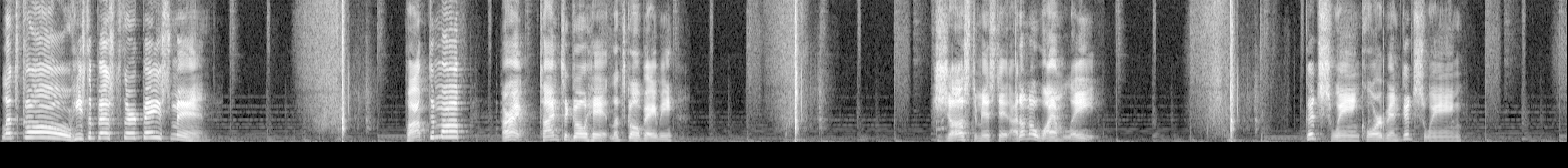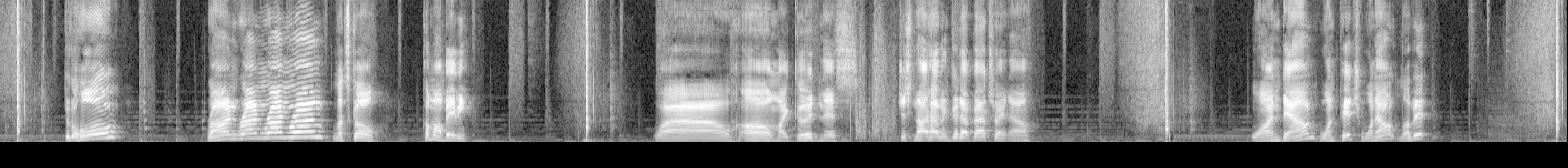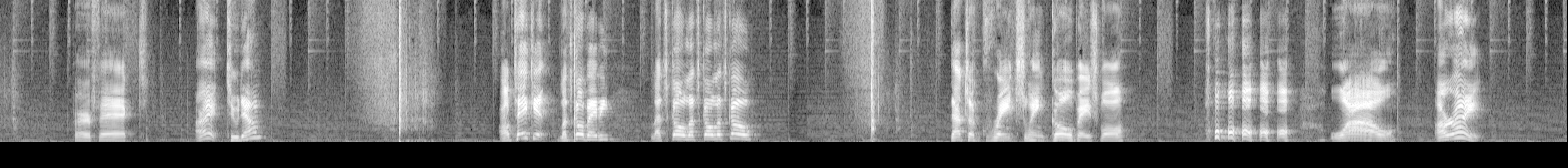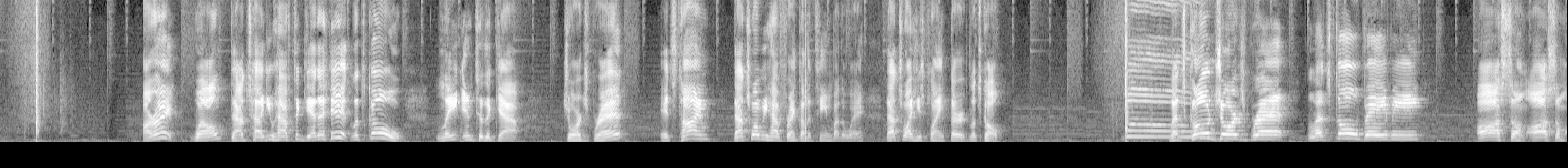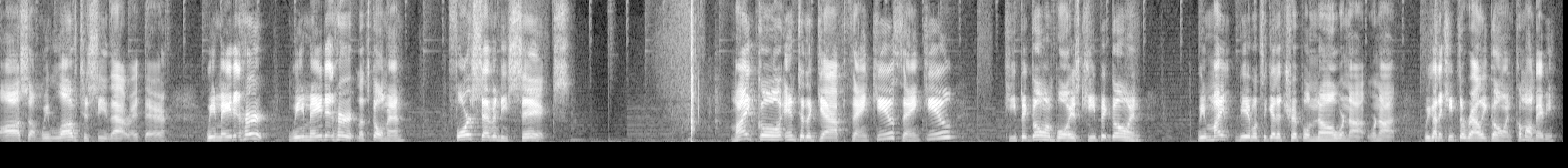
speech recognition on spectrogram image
Let's go. He's the best third baseman. Popped him up. All right, time to go hit. Let's go, baby. Just missed it. I don't know why I'm late. Good swing, Corbin. Good swing. To the hole. Run, run, run, run. Let's go. Come on, baby. Wow. Oh, my goodness. Just not having good at-bats right now. One down, one pitch, one out. Love it. Perfect. All right, two down. I'll take it. Let's go, baby. Let's go, let's go, let's go. That's a great swing. Go, baseball. wow. All right. All right. Well, that's how you have to get a hit. Let's go. Late into the gap. George Brett, it's time. That's why we have Frank on the team, by the way. That's why he's playing third. Let's go. Let's go, George Brett. Let's go, baby. Awesome, awesome, awesome. We love to see that right there. We made it hurt. We made it hurt. Let's go, man. 476. Michael into the gap. Thank you, thank you. Keep it going, boys. Keep it going. We might be able to get a triple. No, we're not. We're not. We got to keep the rally going. Come on, baby.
